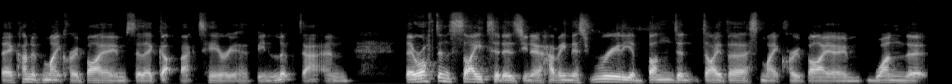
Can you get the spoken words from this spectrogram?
their kind of microbiome, so their gut bacteria have been looked at, and they're often cited as you know having this really abundant, diverse microbiome, one that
